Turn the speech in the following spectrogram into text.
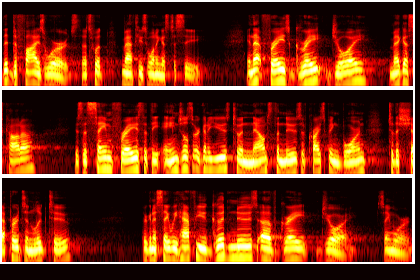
that defies words. That's what Matthew's wanting us to see. In that phrase, great joy, megaskata, is the same phrase that the angels are going to use to announce the news of Christ being born to the shepherds in Luke 2. They're going to say, We have for you good news of great joy. Same word.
